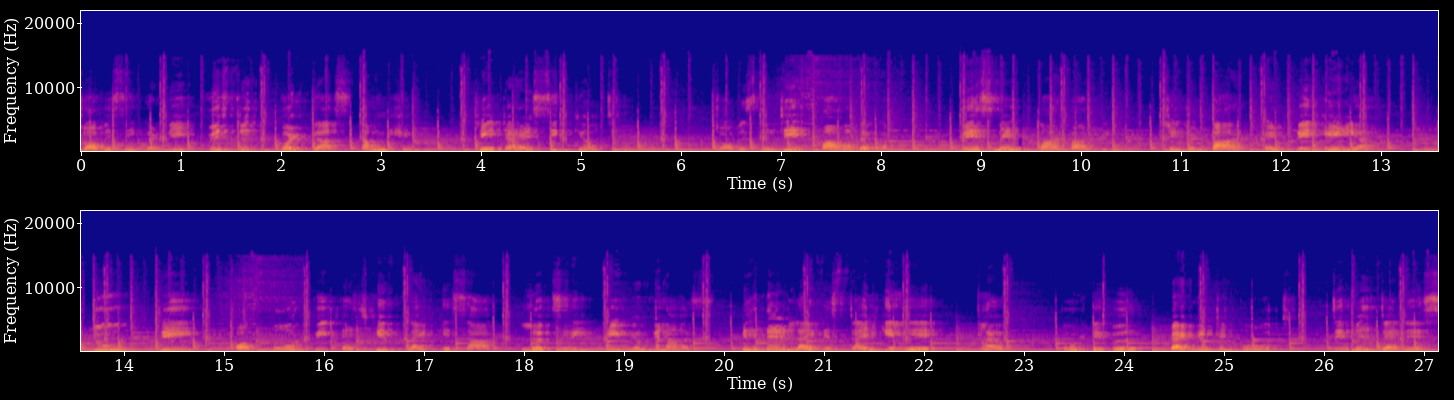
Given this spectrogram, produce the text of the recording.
24 एकड़ में विस्तृत world class township three tier security 24 घंटे power backup basement car parking children park and play area two three और four B H K flat के साथ लग्जरी प्रीमियम विलास बेहतर लाइफ स्टाइल के लिए club pool table badminton court table tennis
